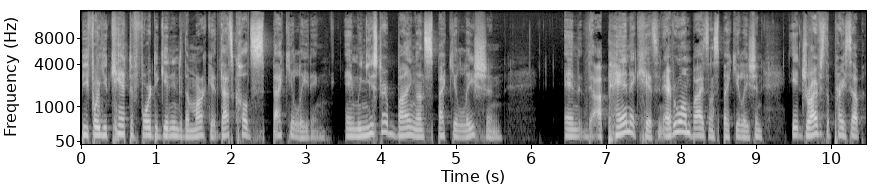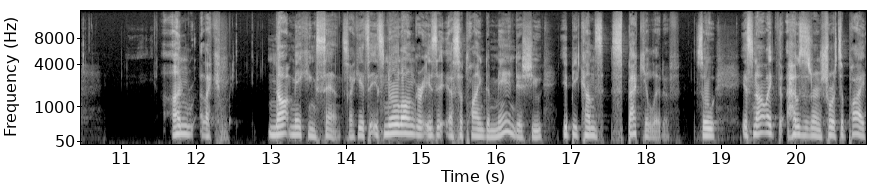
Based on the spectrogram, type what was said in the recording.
before you can't afford to get into the market. That's called speculating. And when you start buying on speculation and a panic hits and everyone buys on speculation, it drives the price up un, like not making sense. Like it's it's no longer is it a supply and demand issue, it becomes speculative. So it's not like the houses are in short supply.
